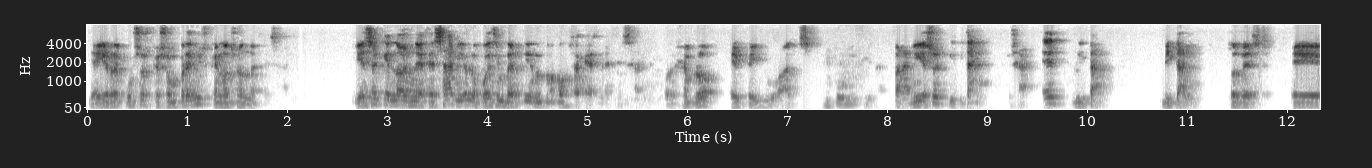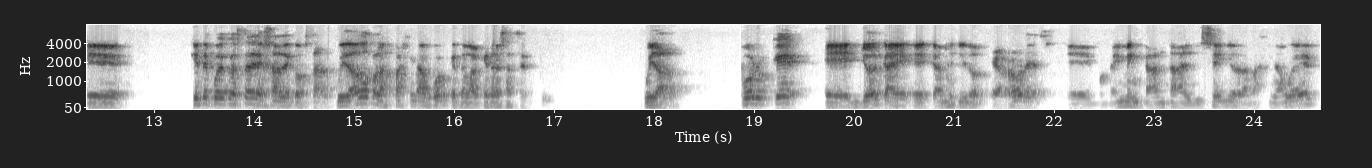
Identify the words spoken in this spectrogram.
y hay recursos que son premios que no son necesarios. Y ese que no es necesario lo puedes invertir en otra cosa que es necesaria. Por ejemplo, el Facebook Ads, en publicidad. Para mí eso es vital. O sea, es vital. Vital. Entonces, eh, ¿qué te puede costar y dejar de costar? Cuidado con las páginas web que te las quieras hacer tú. Cuidado. Porque eh, yo he, cometido errores, eh, porque a mí me encanta el diseño de la página web,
